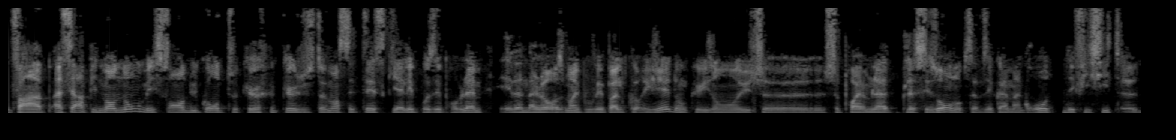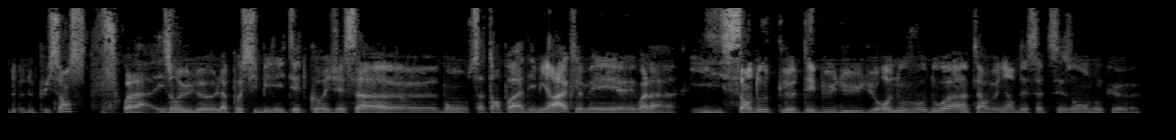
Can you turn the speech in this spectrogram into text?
enfin assez rapidement non, mais ils se sont rendus compte que, justement c'était ce qui allait poser problème. Et ben malheureusement ils pouvaient pas le corriger, donc ils ont eu ce problème là toute la saison, donc ça faisait quand même un gros déficit euh, de, de puissance. Voilà, ils ont eu le, la possibilité de corriger ça. Euh, bon, on s'attend pas à des miracles, mais euh, voilà, il, sans doute le début du, du renouveau doit intervenir dès cette saison, donc euh,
